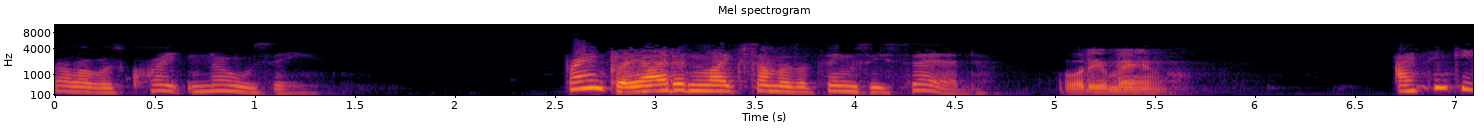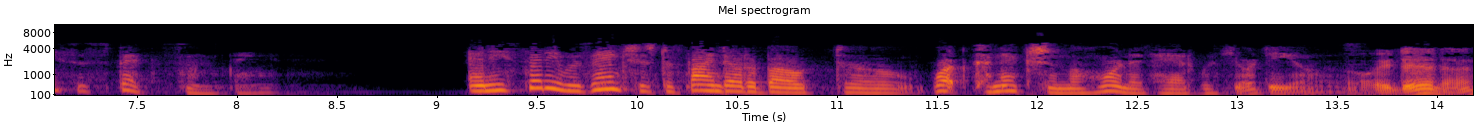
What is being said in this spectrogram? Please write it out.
fellow was quite nosy. Frankly, I didn't like some of the things he said. What do you mean? I think he suspects something. And he said he was anxious to find out about uh, what connection the Hornet had with your deals. Oh, he did, huh?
